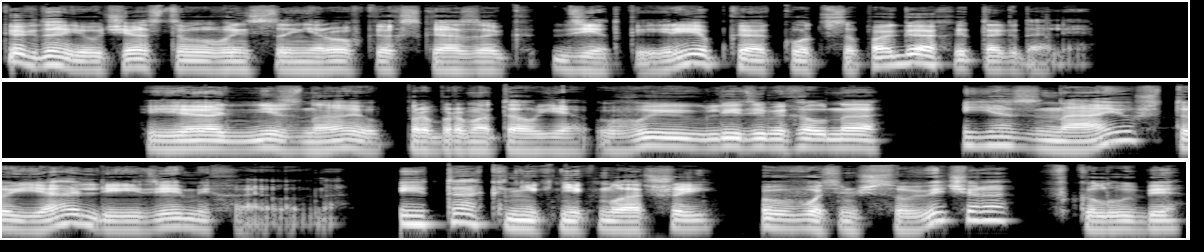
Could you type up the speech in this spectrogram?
когда я участвовал в инсценировках сказок «Детка и репка», «Кот в сапогах» и так далее. «Я не знаю», — пробормотал я. «Вы, Лидия Михайловна...» «Я знаю, что я Лидия Михайловна. Итак, Ник-Ник-младший, в восемь часов вечера в клубе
